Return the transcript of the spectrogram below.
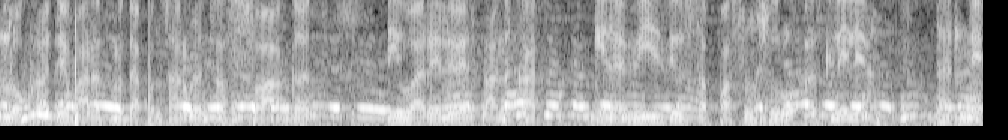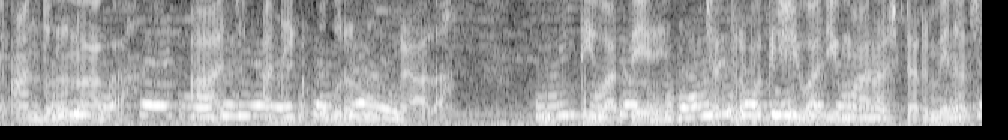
लोकराज्य भारतमध्ये आपण सर्वांचं स्वागत. दिवा रेल्वे स्थानकात गेल्या वीस दिवसापासून सुरू असलेल्या धरणे आंदोलनाला आज अधिक उग्र रूप मिळाला. दिवा ते छत्रपती शिवाजी महाराज टर्मिनस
